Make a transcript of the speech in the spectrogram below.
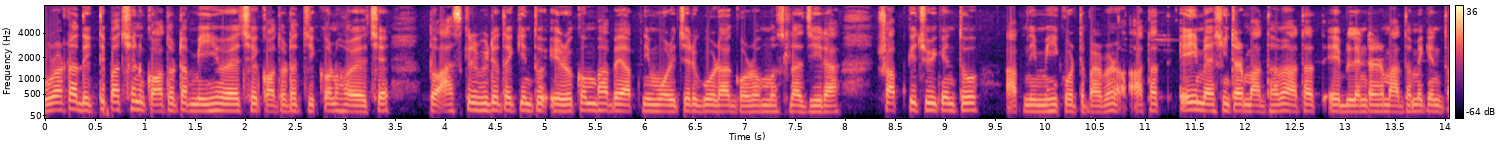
গুঁড়াটা দেখতে পাচ্ছেন কতটা মিহি হয়েছে, কতটা চিকন হয়েছে। তো আজকের ভিডিওতে কিন্তু এরকমভাবে আপনি মরিচের গুঁড়া, গরম মশলা, জিরা সব কিছুই কিন্তু আপনি মিহি করতে পারবেন। অর্থাৎ এই মেশিনটার মাধ্যমে, অর্থাৎ এই ব্লেন্ডারের মাধ্যমে কিন্তু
